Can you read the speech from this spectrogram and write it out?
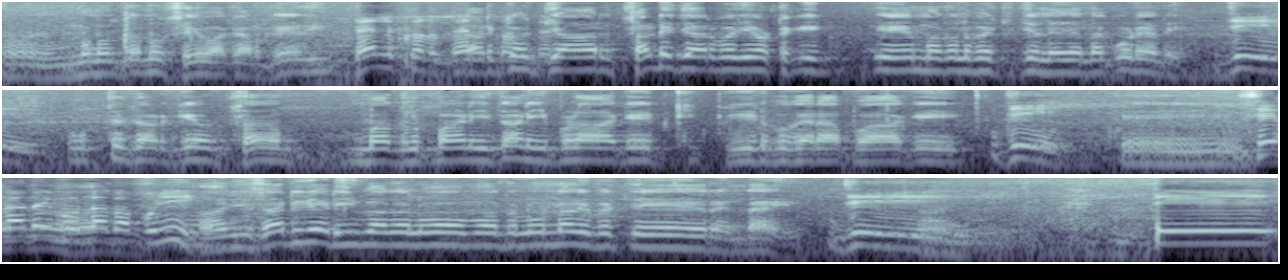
ਹਾਂ, ਮਨੁੱਖਾਂ ਨੂੰ ਸੇਵਾ ਕਰਦੇ ਆ ਜੀ। ਬਿਲਕੁਲ ਤੜਕੇ ਬਿਲਕੁਲ। 4 4:30 ਵਜੇ ਉੱਠ ਕੇ ਇਹ ਮਤਲਬ ਵਿੱਚ ਚਲੇ ਜਾਂਦਾ ਘੋੜਿਆਂ ਦੇ ਜੀ। ਉੱਤੇ ਤੜਕੇ ਸ- ਮਤਲਬ ਪਾਣੀ ਧਾਣੀ ਪਿਲਾ ਕੇ ਫੀਡ ਵਗੈਰਾ ਪਾ ਕੇ। ਜੀ। ਤੇ ਸੇਵਾ ਦਾ ਹੀ ਮੁੱਲ ਆ ਬਾਪੂ ਜੀ। ਹਾਂਜੀ ਸਾਰੀ ਦਿਹਾੜੀ ਮਤਲਬ ਮਤਲਬ ਉਹਨਾਂ ਦੇ ਵਿੱਚ ਇਹ ਰਹਿੰਦਾ ਹੈ। ਜੀ। ਤੇ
